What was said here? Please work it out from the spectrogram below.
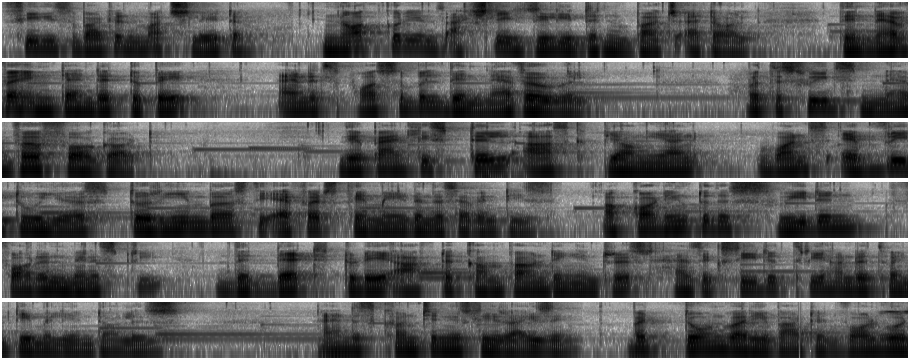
serious about it much later. North Koreans actually really didn't budge at all. They never intended to pay, and it's possible they never will. But the Swedes never forgot. They apparently still ask Pyongyang once every two years to reimburse the efforts they made in the 70s. According to the Sweden Foreign Ministry, the debt today after compounding interest has exceeded $320 million and is continuously rising. But don't worry about it, Volvo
